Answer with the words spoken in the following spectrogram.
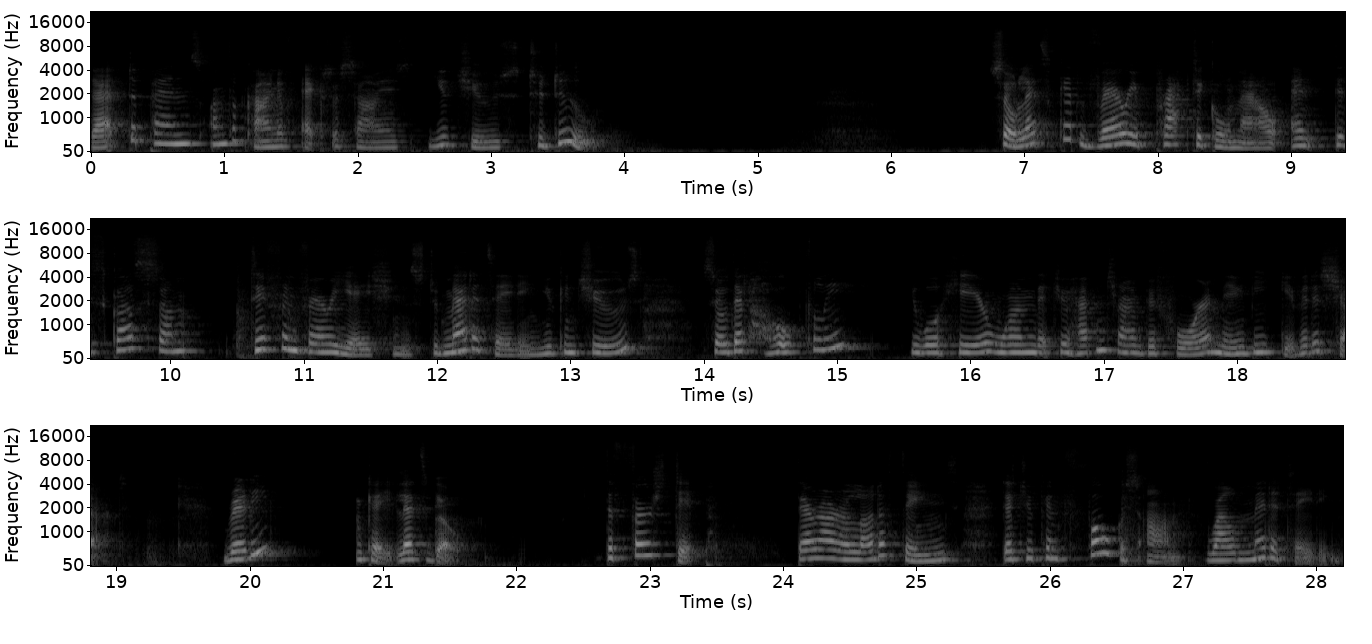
That depends on the kind of exercise you choose to do. So let's get very practical now and discuss some different variations to meditating you can choose so that hopefully you will hear one that you haven't tried before and maybe give it a shot. Ready? Okay, let's go. The first tip there are a lot of things that you can focus on while meditating.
